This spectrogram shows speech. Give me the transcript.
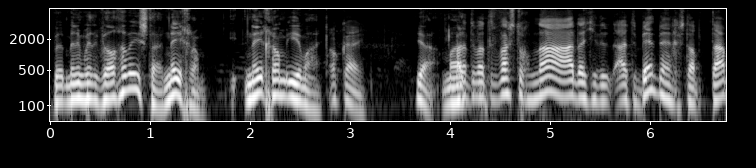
Ben ik, ben ik wel geweest daar. 9 gram. 9 gram IMI. Oké. Ja, Maar, maar... het, wat- het was toch na dat je uit de band bent gestapt, daar,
